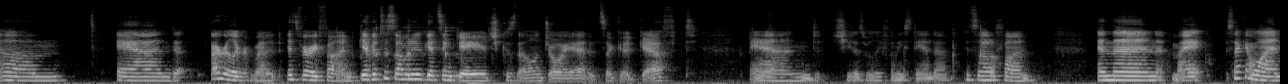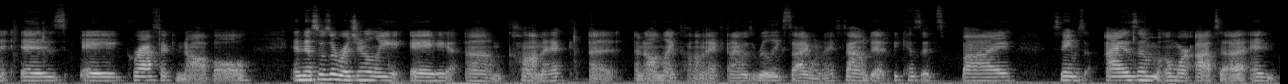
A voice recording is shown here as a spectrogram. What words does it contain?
Um, and I really recommend it. It's very fun. Give it to someone who gets engaged because they'll enjoy it. It's a good gift. And she does really funny stand up. It's a lot of fun. And then my second one is a graphic novel. And this was originally a um, comic, uh, an online comic. And I was really excited when I found it because it's by, his name's Iasmin Omar Ata. And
